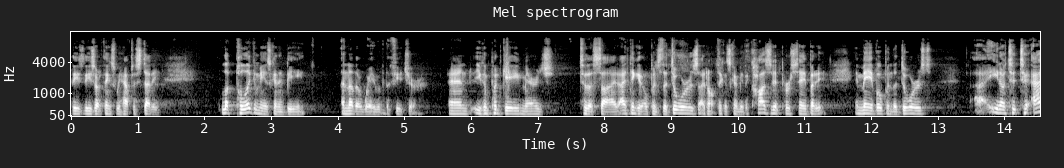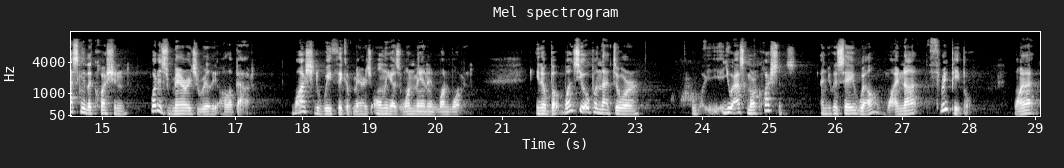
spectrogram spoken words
these these are things we have to study. Look, polygamy is going to be another wave of the future, and you can put gay marriage to the side. I think it opens the doors. I don't think it's going to be the cause of it per se, but it it may have opened the doors. Uh, you know, to, to asking the question, what is marriage really all about? Why should we think of marriage only as one man and one woman? You know, but once you open that door, you ask more questions. And you can say, well, why not three people? Why not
